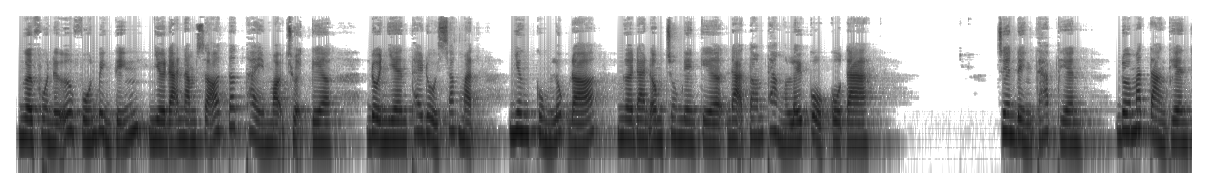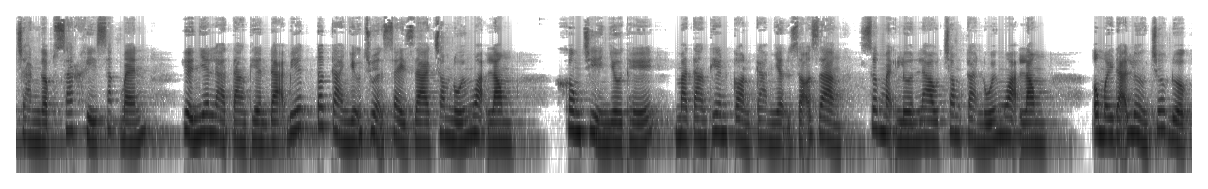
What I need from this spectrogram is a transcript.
Người phụ nữ vốn bình tĩnh như đã nắm rõ tất thảy mọi chuyện kia, đột nhiên thay đổi sắc mặt, nhưng cùng lúc đó, người đàn ông trung niên kia đã tóm thẳng lấy cổ cô ta. Trên đỉnh tháp thiên, đôi mắt Tàng Thiên tràn ngập sát khí sắc bén. Hiển nhiên là Tàng Thiên đã biết tất cả những chuyện xảy ra trong núi Ngoạ Long. Không chỉ như thế, mà Tàng Thiên còn cảm nhận rõ ràng sức mạnh lớn lao trong cả núi Ngọa Long. Ông ấy đã lường trước được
